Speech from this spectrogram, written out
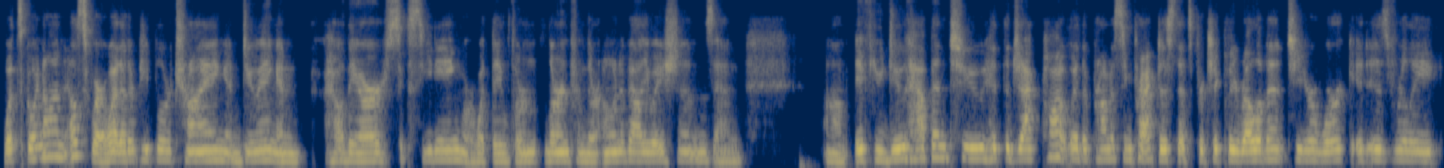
what's going on elsewhere, what other people are trying and doing and how they are succeeding or what they learn, learned from their own evaluations. And um, if you do happen to hit the jackpot with a promising practice that's particularly relevant to your work, it is really,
